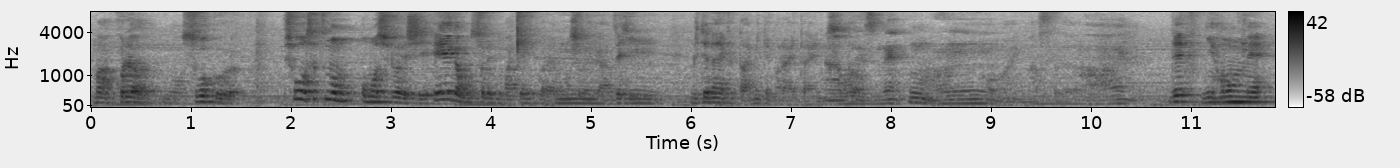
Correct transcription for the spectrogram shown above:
まあこれはもうすごく小説も面白いし映画もそれに負けんくらい面白いから、ぜひ見てない方は見てもらいたいなと。そうですね。うん。うん。思います。はい。で2本目。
